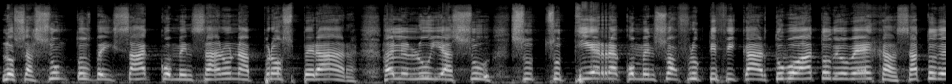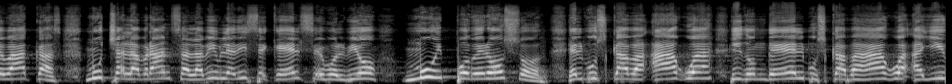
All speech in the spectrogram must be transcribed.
los asuntos de Isaac comenzaron a prosperar. Aleluya, su, su, tierra comenzó a fructificar. Tuvo hato de ovejas, hato de vacas, mucha labranza. La Biblia dice que él se volvió muy poderoso. Él buscaba agua y donde él buscaba agua, allí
